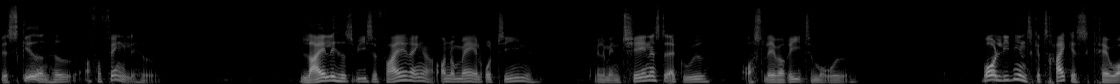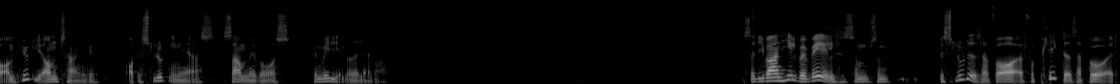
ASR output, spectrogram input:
beskedenhed og forfængelighed, lejlighedsvise fejringer og normal rutine mellem en tjeneste af Gud og slaveri til mode. Hvor linjen skal trækkes, kræver omhyggelig omtanke og beslutning af os sammen med vores familiemedlemmer. Så de var en hel bevægelse, som, som besluttede sig for at forpligte sig på at,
